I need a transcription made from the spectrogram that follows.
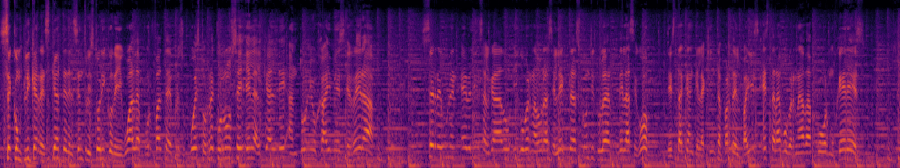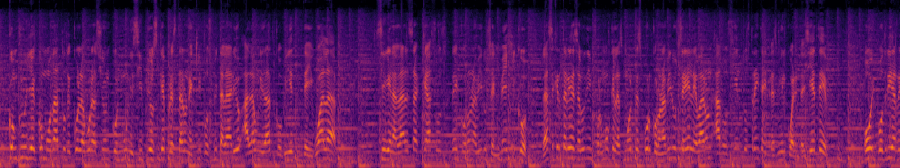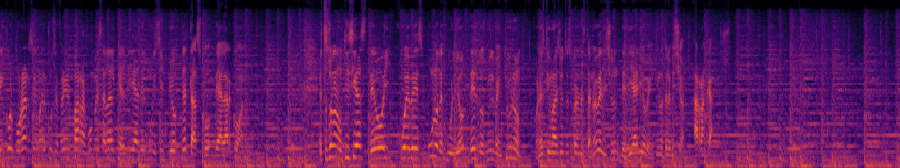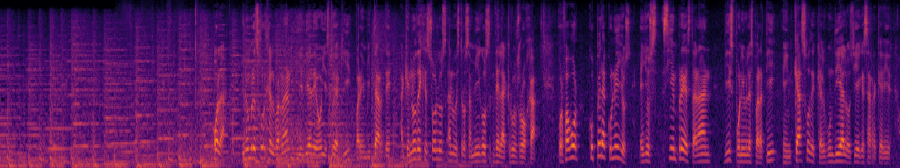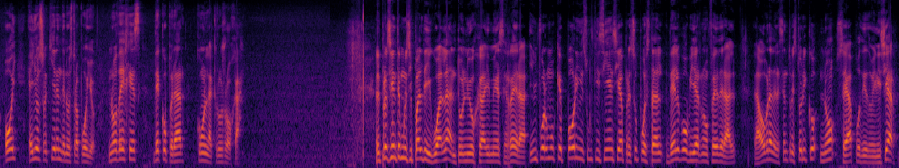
Se complica rescate del centro histórico de Iguala por falta de presupuesto, reconoce el alcalde Antonio Jaimes Herrera. Se reúnen Evelyn Salgado y gobernadoras electas con titular de la CEGOP. Destacan que la quinta parte del país estará gobernada por mujeres. Concluye como dato de colaboración con municipios que prestaron equipo hospitalario a la unidad COVID de Iguala. Siguen al alza casos de coronavirus en México. La Secretaría de Salud informó que las muertes por coronavirus se elevaron a 233.047. Hoy podría reincorporarse Marcos Efraín Parra Gómez a la alcaldía del municipio de Tasco de Alarcón. Estas son las noticias de hoy, jueves 1 de julio del 2021. Con esto y más, yo te espero en esta nueva edición de Diario 21 Televisión. Arrancamos. Hola, mi nombre es Jorge Albarrán y el día de hoy estoy aquí para invitarte a que no dejes solos a nuestros amigos de la Cruz Roja. Por favor, coopera con ellos. Ellos siempre estarán disponibles para ti en caso de que algún día los llegues a requerir. Hoy ellos requieren de nuestro apoyo. No dejes de cooperar con la Cruz Roja. El presidente municipal de Iguala, Antonio Jaime Herrera, informó que por insuficiencia presupuestal del gobierno federal, la obra del centro histórico no se ha podido iniciar.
